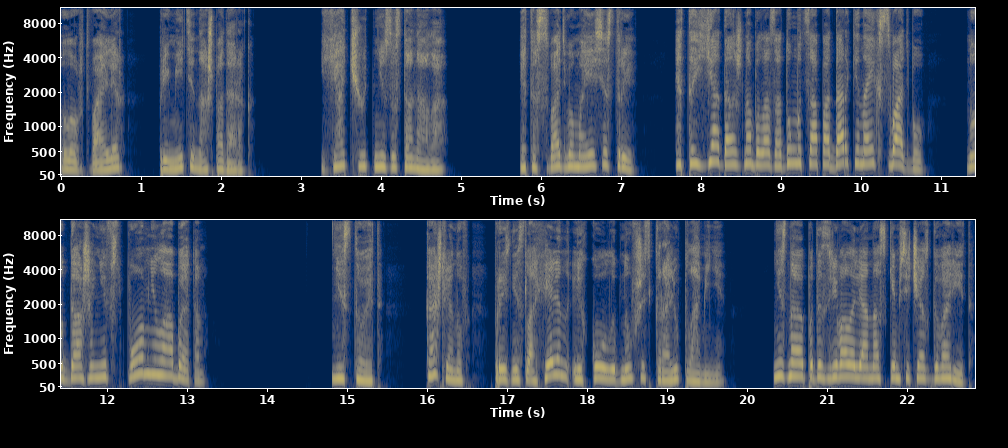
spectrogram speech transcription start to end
лорд Вайлер, примите наш подарок». Я чуть не застонала. «Это свадьба моей сестры. Это я должна была задуматься о подарке на их свадьбу, но даже не вспомнила об этом». «Не стоит», — кашлянув, произнесла Хелен, легко улыбнувшись королю пламени. Не знаю, подозревала ли она, с кем сейчас говорит.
